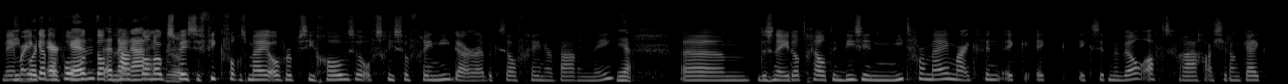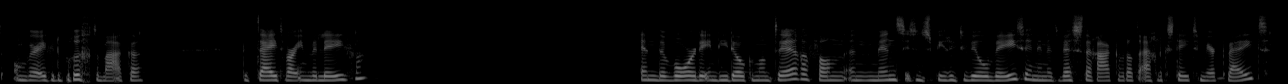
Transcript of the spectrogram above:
niet maar ik wordt heb bijvoorbeeld, erkend dat en gaat daarna- dan ook specifiek volgens mij over psychose of schizofrenie. Daar heb ik zelf geen ervaring mee. Ja. Ehm, dus nee, dat geldt in die zin niet voor mij. Maar ik, vind, ik, ik, ik zit me wel af te vragen, als je dan kijkt, om weer even de brug te maken, de tijd waarin we leven. En de woorden in die documentaire van een mens is een spiritueel wezen. En in het Westen raken we dat eigenlijk steeds meer kwijt.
